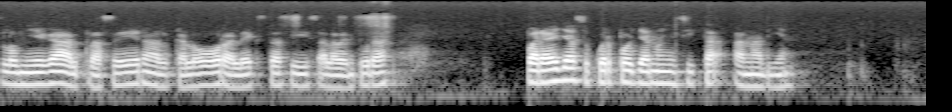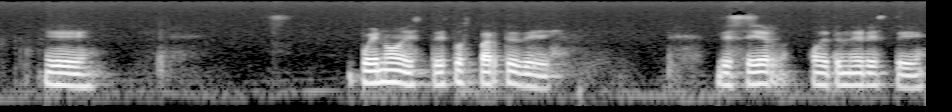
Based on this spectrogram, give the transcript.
lo niega al placer, al calor, al éxtasis, a la aventura. Para ella su cuerpo ya no incita a nadie. Eh, bueno, este, esto es parte de, de ser o de tener este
